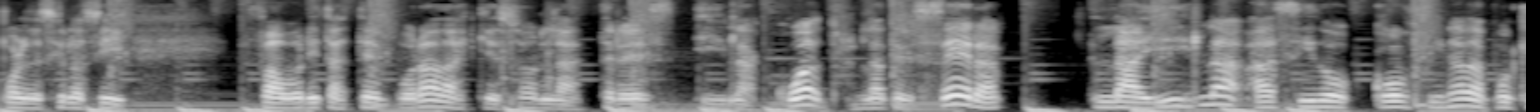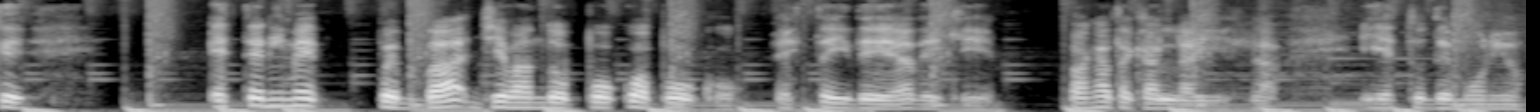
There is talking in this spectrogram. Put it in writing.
por decirlo así, favoritas temporadas, que son las 3 y las 4. La tercera, la isla ha sido confinada porque este anime pues va llevando poco a poco esta idea de que van a atacar la isla y estos demonios,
